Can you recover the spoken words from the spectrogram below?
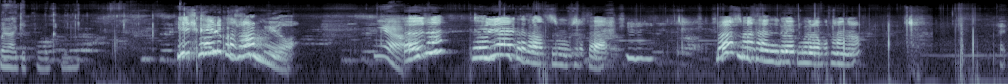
Merak ettim bakın bunu. Hiç köylü kazanmıyor. Ya. Yüzden köylüler kazansın bu sefer. Basma sen de numara butona. Evet.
